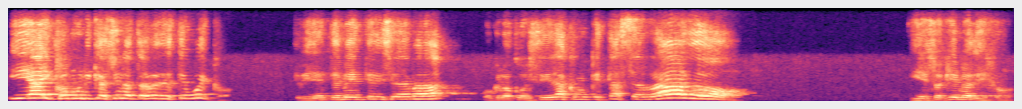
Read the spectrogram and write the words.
y hay comunicación a través de este hueco. Evidentemente, dice la Mara, porque lo consideras como que está cerrado. ¿Y eso quién lo dijo?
